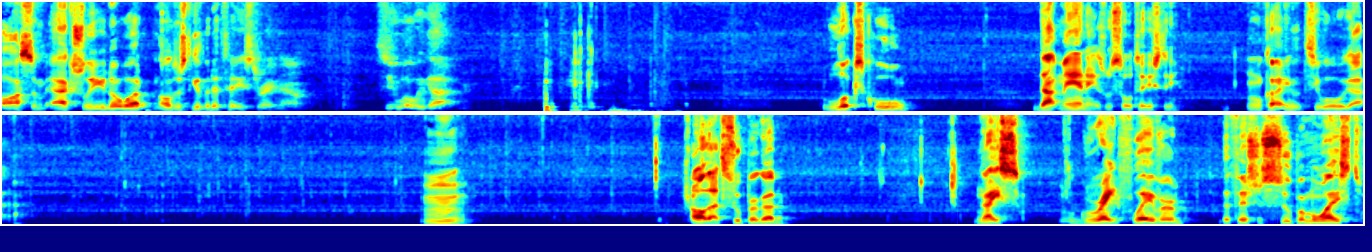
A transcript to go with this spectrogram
awesome. Actually, you know what? I'll just give it a taste right now. See what we got. Looks cool. That mayonnaise was so tasty. Okay, let's see what we got. Mmm. Oh, that's super good. Nice, great flavor. The fish is super moist.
